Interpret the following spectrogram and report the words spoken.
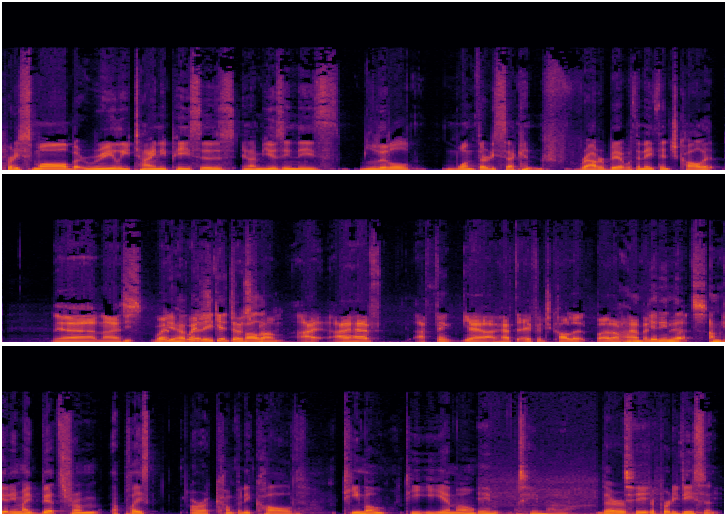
Pretty small, but really tiny pieces, and I'm using these little one thirty second router bit with an eighth inch collet. Yeah, nice. Do- where do you have where did you get those collet? from? I, I have, I think, yeah, I have the eighth inch collet, but I don't I'm have any getting bits. the I'm getting my bits from a place or a company called Temo T E M O. Team, Temo. They're T- they're pretty decent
